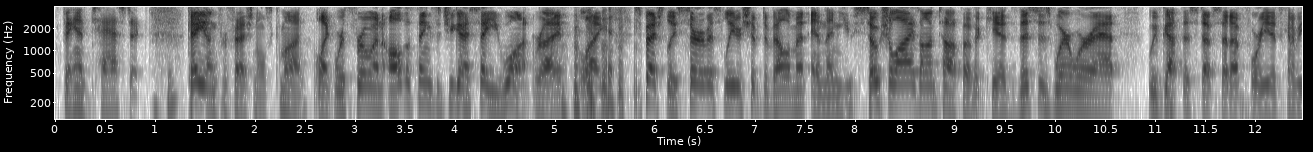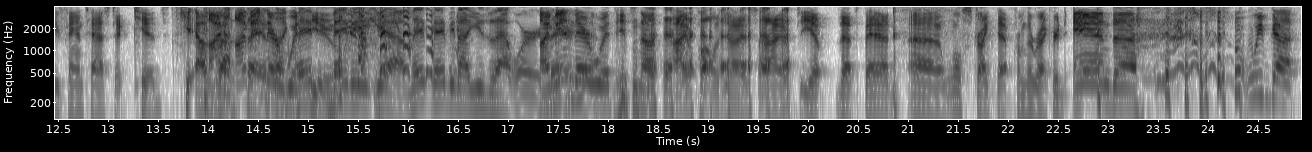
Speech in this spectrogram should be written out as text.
Fantastic. Okay, young professionals, come on. Like we're throwing all the things that you guys say you want, right? Like especially service, leadership development, and then you socialize on top of it, kids. This is where we're at. We've got this stuff set up for you. It's going to be fantastic, kids. I was about I'm, to I'm in there like with maybe, you. maybe, yeah, maybe, maybe not use that word. I'm in there yeah. with. It's not. I apologize. I, yep, that's bad. Uh, we'll strike that from the record. And uh, we've got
